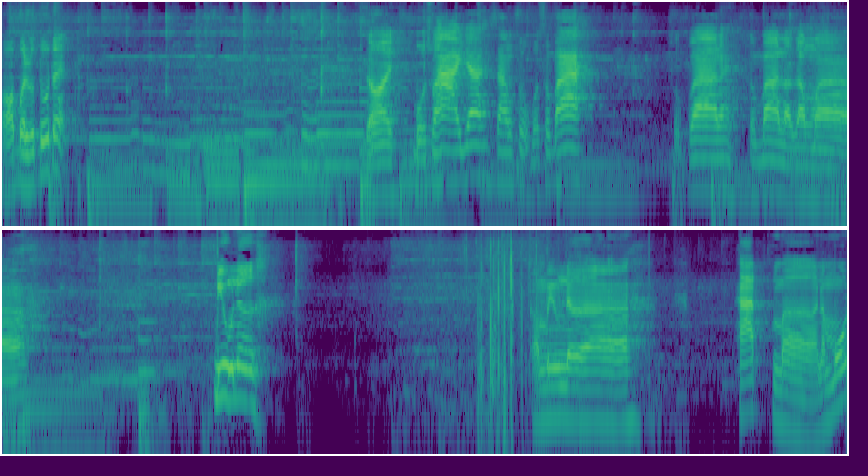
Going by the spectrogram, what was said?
Có bluetooth đấy. Rồi bộ số 2 nhá sang phụ bộ số 3 số 3 này số 3 là dòng mà Builder con Milner ờ, HM51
